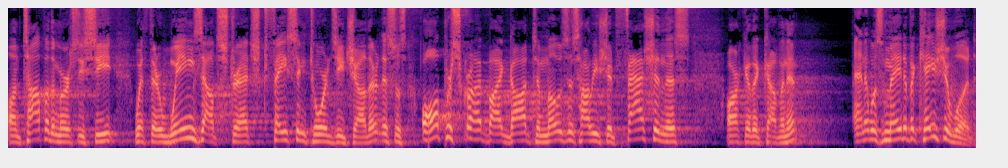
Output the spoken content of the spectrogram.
on top of the mercy seat with their wings outstretched, facing towards each other. This was all prescribed by God to Moses how he should fashion this Ark of the Covenant. And it was made of acacia wood,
